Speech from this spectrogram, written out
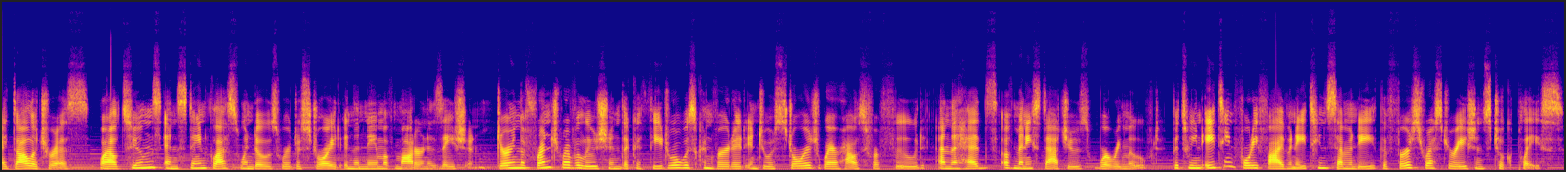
idolatrous, while tombs and stained glass windows were destroyed in the name of modernization. During the French Revolution, the cathedral was converted into a storage warehouse for food, and the heads of many statues were removed. Between 1845 and 1870, the first restorations took place.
